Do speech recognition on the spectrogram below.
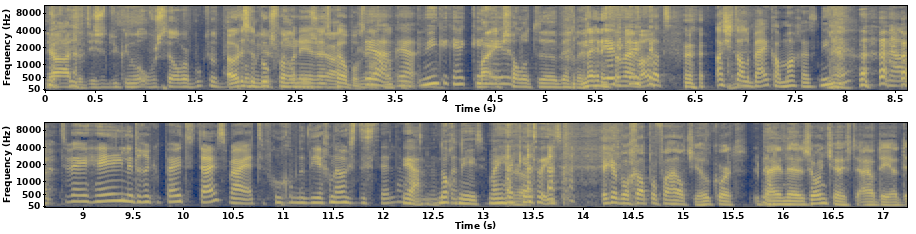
Ja, dat is natuurlijk een onvoorstelbaar boek. Dat Oh, dat is het boek van meneer eh, Spelbos. Ja. Ja, ja. Nienke, kijk, Maar ik zal het eh, wegleggen. Nee, nee, van mij mag het. Als je het allebei kan, mag het. Niet, hè? Nou, twee hele drukke peuters thuis, maar te vroeg om de diagnose te stellen. Ja, Maar nog niet. Maar jij kent wel iets. Ik heb wel een grappig verhaaltje, heel kort. Mijn eh, zoontje heeft ADHD.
